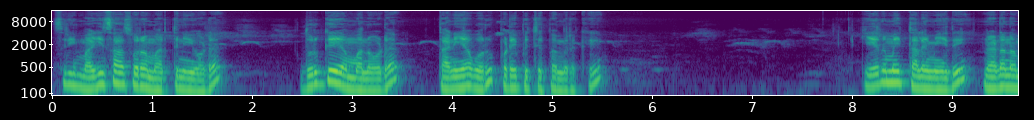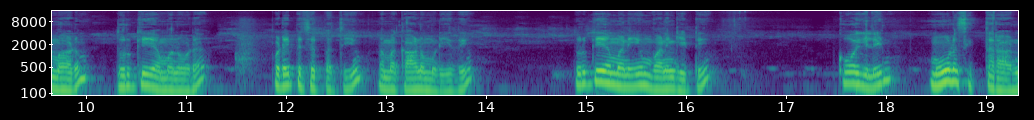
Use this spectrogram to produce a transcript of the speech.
ஸ்ரீ மகிஷாசுர மர்த்தினியோட துர்க்கை அம்மனோட தனியாக ஒரு புடைப்புச் சிற்பம் இருக்குது எருமை தலை மீது நடனமாடும் துர்க்கை அம்மனோட புடைப்புச் சிற்பத்தையும் நம்ம காண முடியுது. துர்க்கை அம்மனையும் வணங்கிட்டு கோயிலின் மூல சித்தரான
